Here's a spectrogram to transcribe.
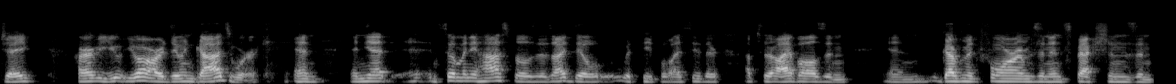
Jake, Harvey, you you are doing God's work. And and yet in so many hospitals, as I deal with people, I see they're up to their eyeballs in and government forms and inspections and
